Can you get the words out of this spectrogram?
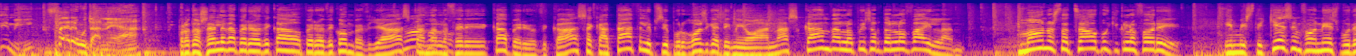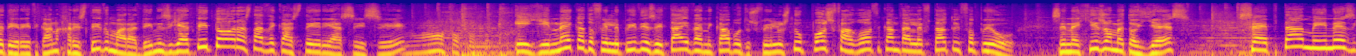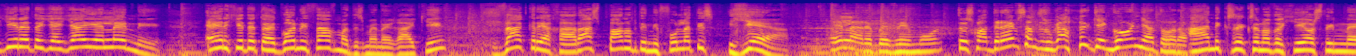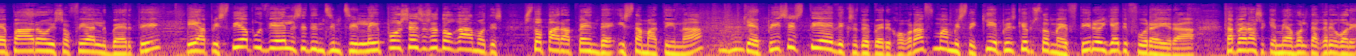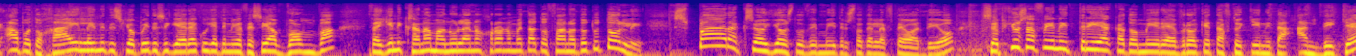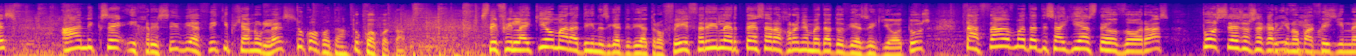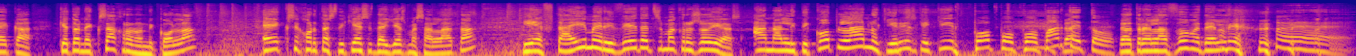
Ευθύμη, φέρε μου τα νέα. Πρωτοσέλιδα περιοδικά, περιοδικών, παιδιά. Σκανδαλοθερικά περιοδικά. Σε κατάθλιψη υπουργός για την Ιωάννα. Σκάνδαλο πίσω από το Love Island. Μόνος στο τσάο που κυκλοφορεί. Οι μυστικές συμφωνίες που δεν τηρήθηκαν. Χριστίδου Μαραντίνης. Γιατί τώρα στα δικαστήρια, Σύση. Η γυναίκα του Φιλιππίδη ζητάει ιδανικά από τους φίλους του πώς φαγώθηκαν τα λεφτά του ηθοποιού. Συνεχίζω με το yes. Σε 7 μήνες γίνεται γιαγιά η Ελένη. Έρχεται το εγγόνι θαύμα της Μενεγάκη. Δάκρυα χαράς πάνω από την νυφούλα της Λάουρα. Έλα ρε παιδί μου. Τους παντρέψαν, τους βγάλαν κι εγγόνια τώρα. Άνοιξε ξενοδοχείο στην ε, Πάρο η Σοφία Λιμπέρτη. Η απιστία που διέλυσε την Τσιμτσιλή, πώς έσωσε το γάμο της στο παραπέντε η Σταματίνα Και επίσης τι έδειξε το υπερηχογράφημα, μυστική επίσκεψη στο μευτήριο για τη Φουρέιρα. Θα περάσω και μια βόλτα γρήγορη από το Χάι. Λύνει τη σιωπή της Συγκερέκου για την υιοθεσία βόμβα. Θα γίνει ξανά μανούλα έναν χρόνο μετά το θάνατο του Τόλι. Σπάραξε ο γιος του Δημήτρης στο τελευταίο αντίο. Σε ποιους αφήνει 3 εκατομμύρια ευρώ και τα αυτοκίνητα αντίκες. Άνοιξε η χρυσή διαθήκη πιανούλε. Του κόκοτα. Του κόκοτα. Στη φυλακή ο Μαραντίνης για τη διατροφή, θρίλερ τέσσερα χρόνια μετά το διαζύγιο τους, τα θαύματα της Αγίας Θεοδόρας, πώς έσωσε καρκινοπαθή μας. γυναίκα και τον εξάχρονο Νικόλα, έξι χορταστικές συνταγές με σαλάτα, η εφταήμερη δίαιτα της μακροζωίας. Αναλυτικό πλάνο, κυρίες και κύριοι. Πω, πω, πω, πάρτε το. Θα τρελαθούμε τελείως. Ε.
